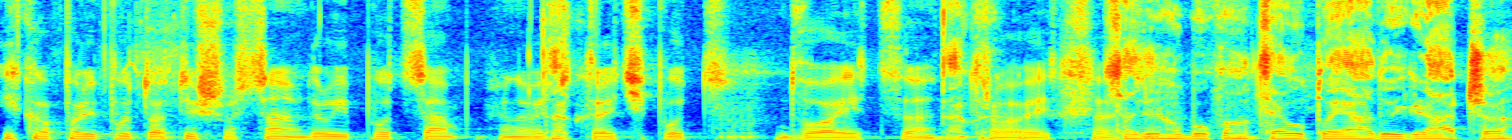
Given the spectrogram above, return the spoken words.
I kao prvi put otišao sam, drugi put sam, onda već Tako. treći put dvojica, Tako. trojica. Sad imamo bukvalno celu plejadu igrača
